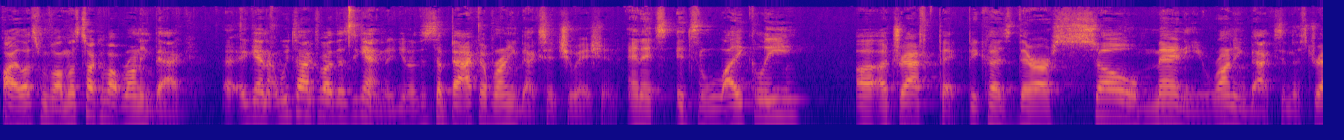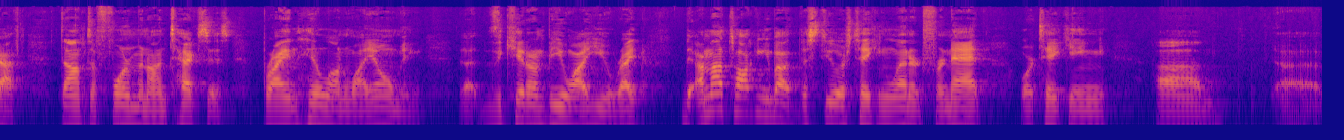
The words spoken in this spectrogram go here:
All right, let's move on. Let's talk about running back. Again, we talked about this again. You know, this is a backup running back situation, and it's it's likely a, draft pick because there are so many running backs in this draft. D'Onta Foreman on Texas, Brian Hill on Wyoming, uh, the kid on BYU, right? I'm not talking about the Steelers taking Leonard Fournette or taking um, uh,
